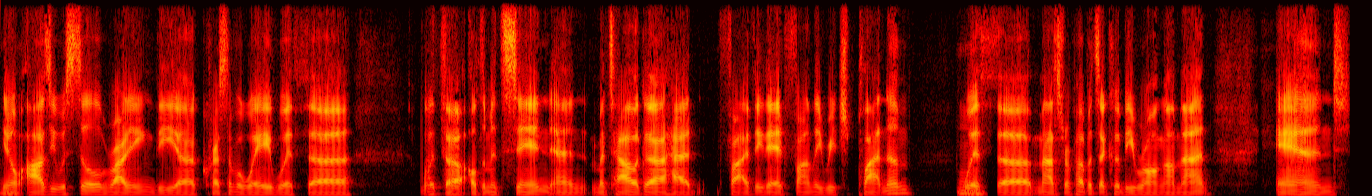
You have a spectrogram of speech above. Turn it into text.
You know, Ozzy was still riding the uh, crest of a wave with uh, with uh, Ultimate Sin, and Metallica had. I think they had finally reached platinum Mhm. with uh, Master of Puppets. I could be wrong on that. And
